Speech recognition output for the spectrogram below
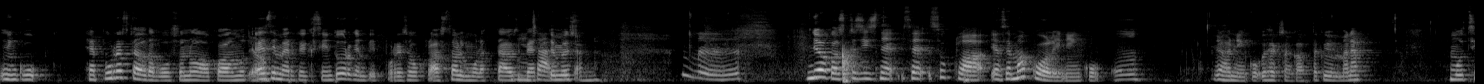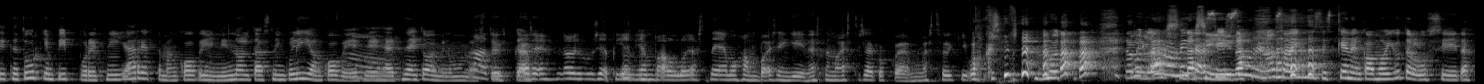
niinku, se pureskeltavuus on ok, mutta Joo. esimerkiksi siinä Turkin pippurisuklaassa oli mulle täysi Niin, pettymys. tykännyt. Joo, koska siis ne, se suklaa ja se maku oli niinku, Mm. ihan niinku 9 kautta 10. Mutta sitten ne Turkin pippurit niin järjettömän koviin, niin ne oli taas niinku liian kovia siihen, että ne ei toiminut mun Mä mielestä yhtään. tykkäsin. Ne oli semmosia pieniä palloja, sitten ne jäi mun hampaisiin kiinni, ja sitten ne maistui siellä koko ajan. Mun mielestä se oli kiva, kun sitten Mut, ne oli mut läsnä mitä, siinä. Siis suurin osa ihmisistä, kenen kanssa mä oon jutellut siitä,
